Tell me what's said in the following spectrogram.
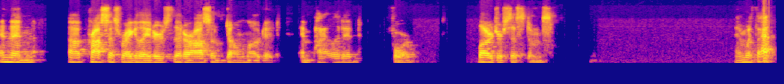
and then uh, process regulators that are also dome loaded and piloted for larger systems. And with that,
